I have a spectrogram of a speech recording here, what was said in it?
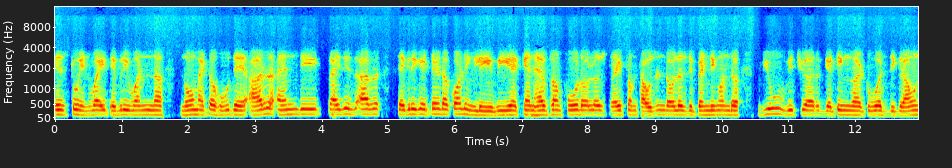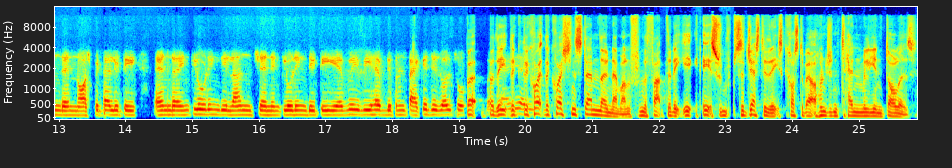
is to invite everyone, uh, no matter who they are, and the prices are segregated accordingly. We can have from four dollars right from thousand dollars depending on the view which you are getting uh, towards the ground and hospitality and uh, including the lunch and including the tea every we have different packages also. But but, but the the, the, the, the, question stem though naman from the fact that it, it, it's suggested that it's cost about 110 million dollars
